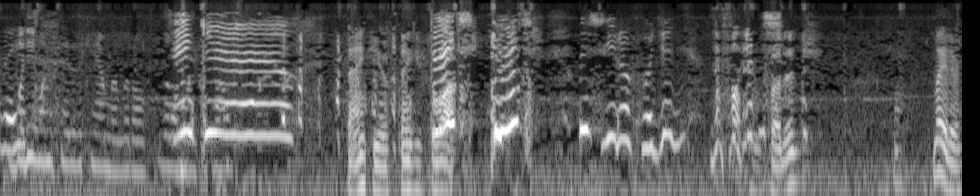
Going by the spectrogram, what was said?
What do you want to say to the camera, little little? Thank you. Thank you. Thank you for Can I, what? can I, we see the footage? The footage. Footage? Later.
